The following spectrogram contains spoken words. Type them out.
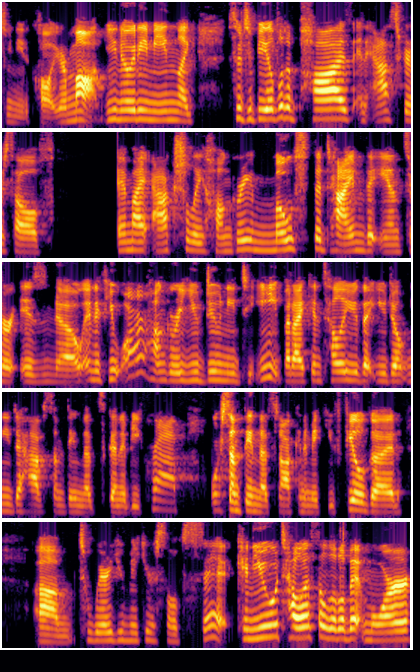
do you need to call your mom you know what i mean like so to be able to pause and ask yourself am I actually hungry? Most the time, the answer is no. And if you are hungry, you do need to eat. But I can tell you that you don't need to have something that's going to be crap or something that's not going to make you feel good um, to where you make yourself sick. Can you tell us a little bit more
